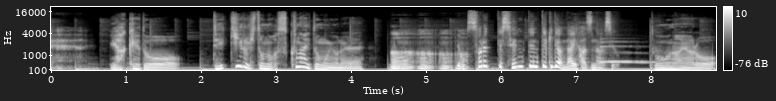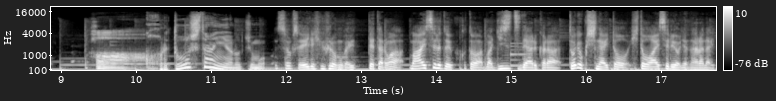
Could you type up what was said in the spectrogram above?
はい。やけど、できる人の方が少ないと思うよね。うんうんうんうん。でもそれって先天的ではないはずなんですよどうなんやろう。はあ。これどうしたらいいんやろっちゅうもう。それこそエイリヒ・フロムが言ってたのは、まあ、愛するということはまあ技術であるから努力しないと人を愛せるようにはならない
